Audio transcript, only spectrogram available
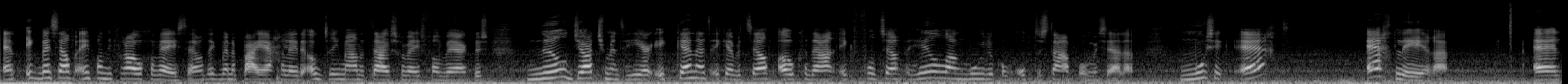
En ik ben zelf een van die vrouwen geweest. Hè, want ik ben een paar jaar geleden ook drie maanden thuis geweest van werk. Dus nul judgment hier. Ik ken het. Ik heb het zelf ook gedaan. Ik vond het zelf heel lang moeilijk om op te staan voor mezelf. Moest ik echt, echt leren. En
